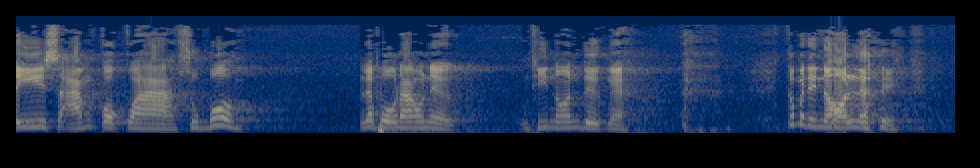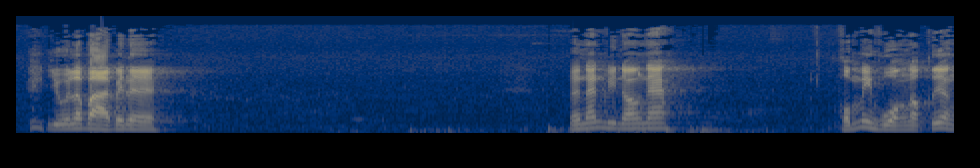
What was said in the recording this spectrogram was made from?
ตีสามกว่าซูโบแล้วพวกเราเนี่ยที่นอนดึกไงก็ไม่ได้นอนเลย อยู่ระบาดไปเลย ดังนั้นพี่น้องนะ ผมไม่ห่วงหรอกเรื่อง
